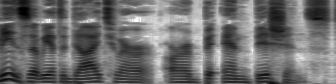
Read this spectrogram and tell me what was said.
means that we have to die to our, our ambitions.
